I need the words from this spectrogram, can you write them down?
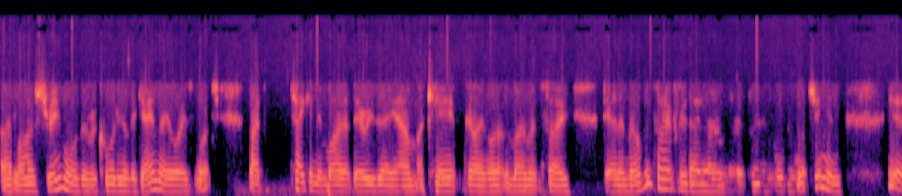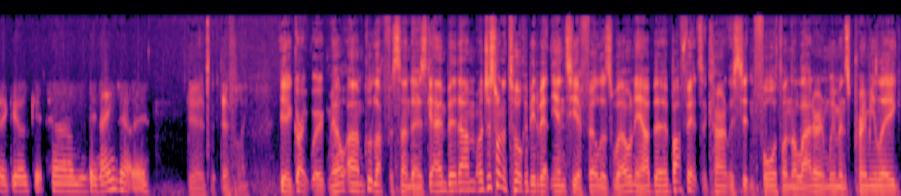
uh, live stream or the recording of the game they always watch, but taking in mind that there is a um, a camp going on at the moment, so down in Melbourne. So hopefully they um, will be watching, and yeah, the girls get um, their names out there. Yeah, definitely. Yeah, great work, Mel. Um, good luck for Sunday's game. But um, I just want to talk a bit about the NTFL as well now. The Buffettes are currently sitting fourth on the ladder in Women's Premier League.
